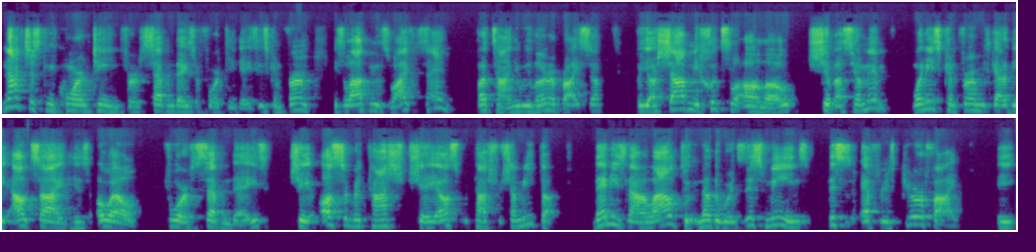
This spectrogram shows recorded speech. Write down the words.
not just in quarantine for seven days or 14 days. He's confirmed. He's allowed to be with his wife. Saying, but Tanya, we learn a brisa when he's confirmed, he's got to be outside his OL for seven days. Then he's not allowed to. In other words, this means this is after he's purified. He,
